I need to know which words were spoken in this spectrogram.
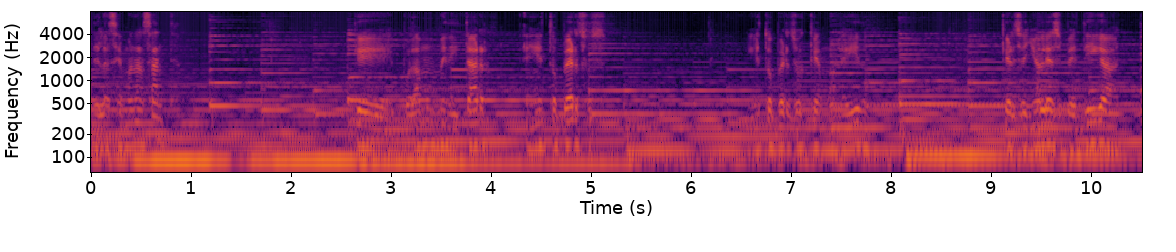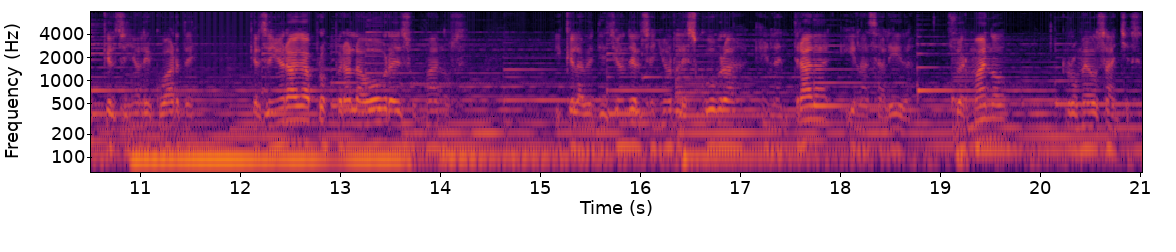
de la Semana Santa. Que podamos meditar en estos versos, en estos versos que hemos leído. Que el Señor les bendiga, que el Señor les guarde, que el Señor haga prosperar la obra de sus manos y que la bendición del Señor les cubra en la entrada y en la salida. Su hermano Romeo Sánchez.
